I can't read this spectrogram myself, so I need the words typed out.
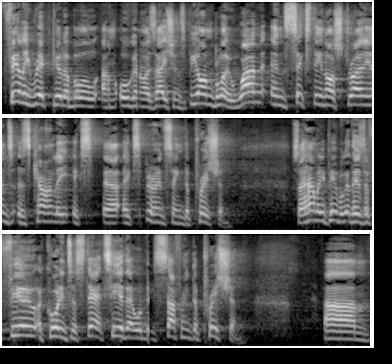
fairly reputable um, organisations. Beyond Blue, one in 16 Australians is currently ex- uh, experiencing depression. So, how many people? There's a few, according to stats here, that would be suffering depression. Um,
